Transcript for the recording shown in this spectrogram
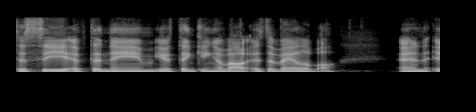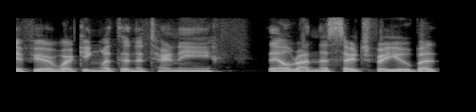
to see if the name you're thinking about is available. And if you're working with an attorney, they'll run this search for you, but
